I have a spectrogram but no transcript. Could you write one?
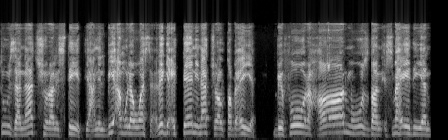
to the natural state يعني البيئة ملوثة رجعت تاني natural طبيعية. before harm was اسمها إيه دي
